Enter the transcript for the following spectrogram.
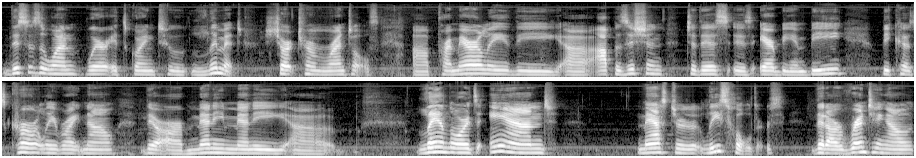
this is the one where it's going to limit short term rentals. Uh, primarily, the uh, opposition to this is Airbnb, because currently, right now, there are many, many uh, landlords and master leaseholders that are renting out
